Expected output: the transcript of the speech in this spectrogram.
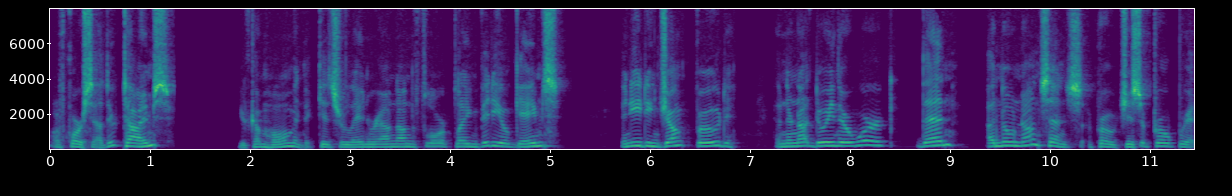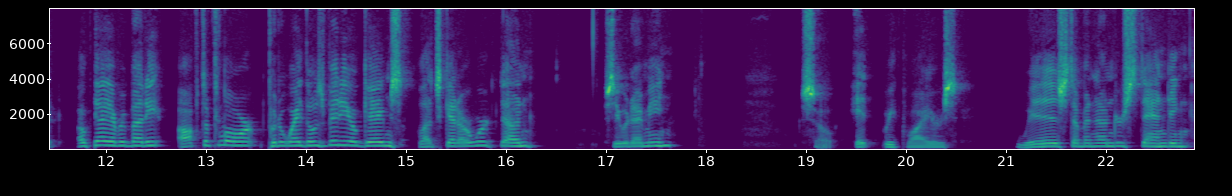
Of course, other times you come home and the kids are laying around on the floor playing video games and eating junk food and they're not doing their work, then a no nonsense approach is appropriate. Okay, everybody, off the floor, put away those video games, let's get our work done. See what I mean? So it requires wisdom and understanding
